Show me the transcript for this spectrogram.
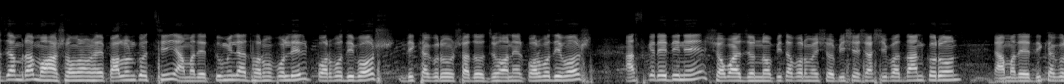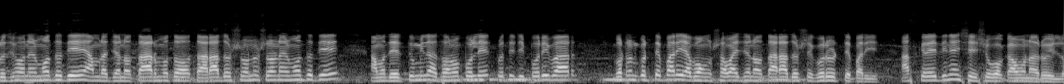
আজ আমরা মহাসমারোহে পালন করছি আমাদের তুমিলা ধর্মপল্লীর পর্ব দিবস, দীক্ষাগুরু সাধু জোহনের পর্ব দিবস। আজকের এই দিনে সবার জন্য পিতা পরমেশ্বর বিশেষ আশীর্বাদ দান করুন। আমাদের দীক্ষাগুরু জোহনের মধ্য দিয়ে আমরা যেন তার মতো, তার আদর্শ অনুসরণের মধ্য দিয়ে আমাদের তুমিলা ধর্মপল্লীর প্রতিটি পরিবার গঠন করতে পারি এবং সবাই যেন তার আদর্শে গড়ে উঠতে পারি। আজকের এই দিনে সেই শুভকামনা রইল।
